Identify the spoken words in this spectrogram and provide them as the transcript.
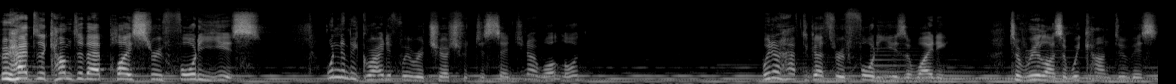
who had to come to that place through 40 years wouldn't it be great if we were a church that just said, you know what, Lord? We don't have to go through 40 years of waiting to realize that we can't do this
